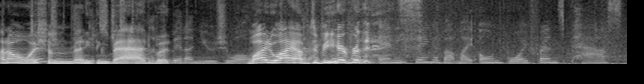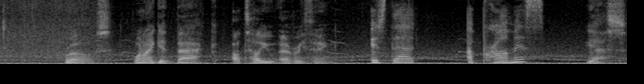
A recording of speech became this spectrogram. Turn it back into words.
I don't wish Don't him anything bad, but unusual why do I have that to be here for this? Anything about my own boyfriend's past? Rose, when I get back, I'll tell you everything. Is that a promise? Yes,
